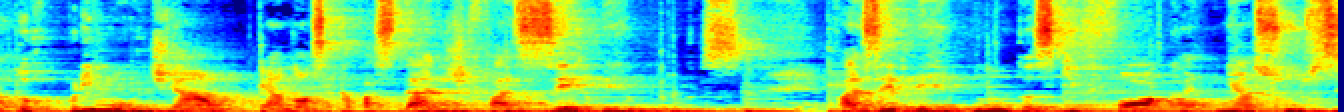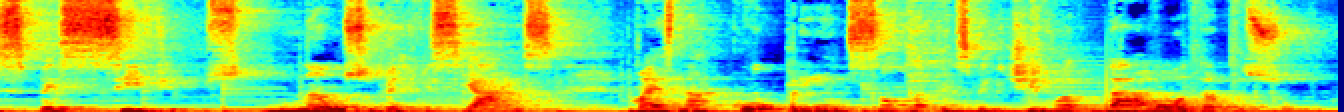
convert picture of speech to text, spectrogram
primordial é a nossa capacidade de fazer perguntas. Fazer perguntas que foca em assuntos específicos, não superficiais, mas na compreensão da perspectiva da outra pessoa.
